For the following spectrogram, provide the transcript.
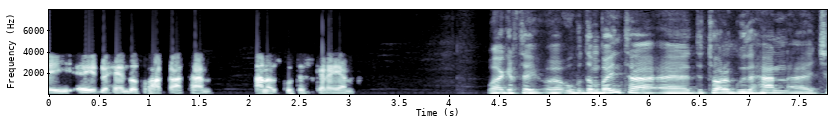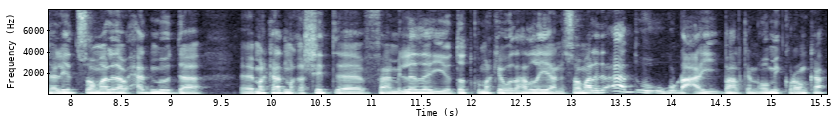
ay ay dhexeen dadku ha qaataan ana isku taskarayaan waa gartay. Ugu dambeynta doctora guud ahaan jaaliyadda soomaalida waxaad moodaa markaad maqashid faamilada iyo dadku markay wada hadlayaan soomaalida aad ugu dhacay bahalkan omicronka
